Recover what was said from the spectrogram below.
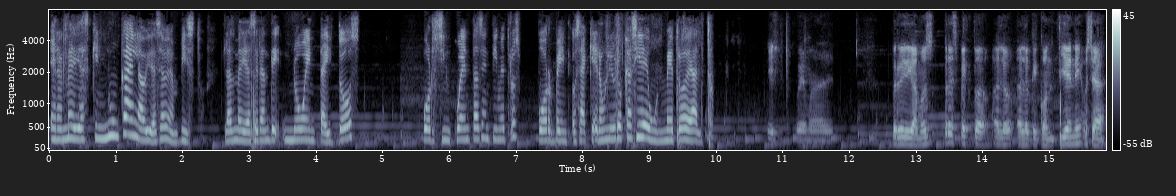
eran medidas que nunca en la vida se habían visto. Las medidas eran de 92 por 50 centímetros por 20, o sea que era un libro casi de un metro de alto. madre. Pero digamos, respecto a lo, a lo, que contiene, o sea,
